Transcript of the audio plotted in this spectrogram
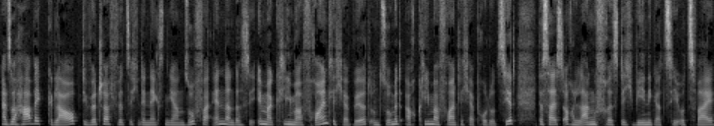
Also Habeck glaubt, die Wirtschaft wird sich in den nächsten Jahren so verändern, dass sie immer klimafreundlicher wird und somit auch klimafreundlicher produziert. Das heißt auch langfristig weniger CO2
